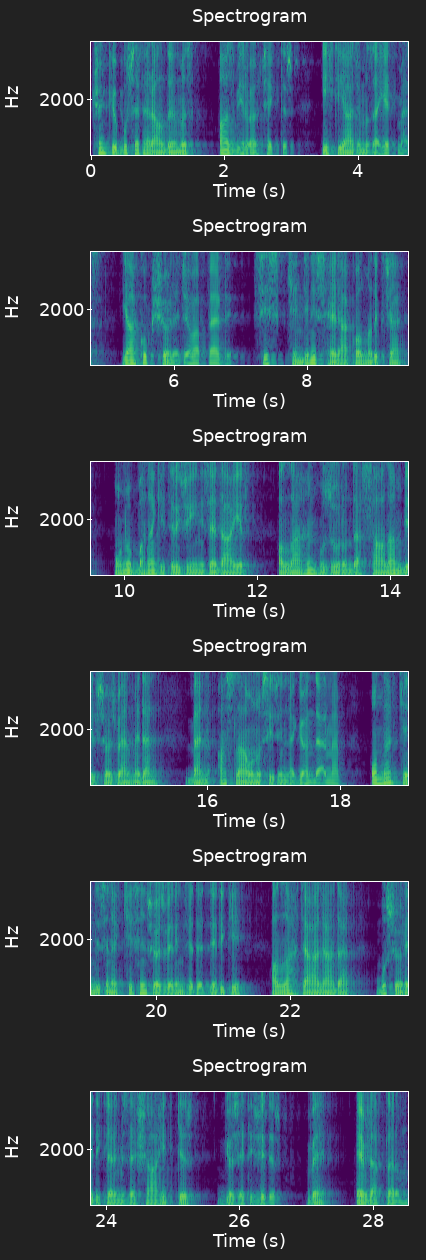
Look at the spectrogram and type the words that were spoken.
Çünkü bu sefer aldığımız az bir ölçektir. İhtiyacımıza yetmez. Yakup şöyle cevap verdi: Siz kendiniz helak olmadıkça onu bana getireceğinize dair Allah'ın huzurunda sağlam bir söz vermeden ben asla onu sizinle göndermem. Onlar kendisine kesin söz verince de dedi ki: Allah Teala da bu söylediklerimize şahittir, gözeticidir ve evlatlarım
